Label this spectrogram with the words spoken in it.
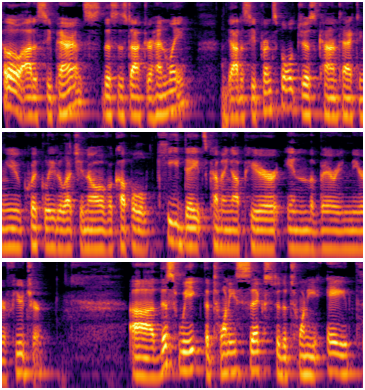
Hello, Odyssey parents. This is Dr. Henley, the Odyssey principal, just contacting you quickly to let you know of a couple key dates coming up here in the very near future. Uh, this week, the 26th to the 28th,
